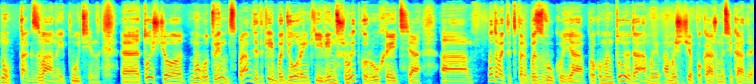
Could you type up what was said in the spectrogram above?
ну так званий Путін, е, той, що ну от він справді такий бадьоренький, він швидко рухається. А, ну давайте тепер без звуку я прокоментую. Да, а ми, а ми ще покажемо ці кадри.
